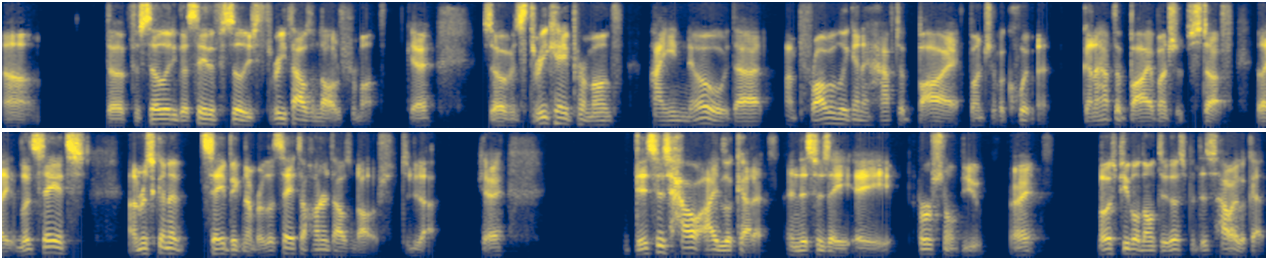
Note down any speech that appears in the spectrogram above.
Um, the facility, let's say the facility is $3,000 per month. Okay. So if it's 3K per month, I know that I'm probably going to have to buy a bunch of equipment, going to have to buy a bunch of stuff. Like, let's say it's, I'm just going to say a big number. Let's say it's $100,000 to do that. Okay. This is how I look at it. And this is a, a personal view, right? Most people don't do this, but this is how I look at it.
